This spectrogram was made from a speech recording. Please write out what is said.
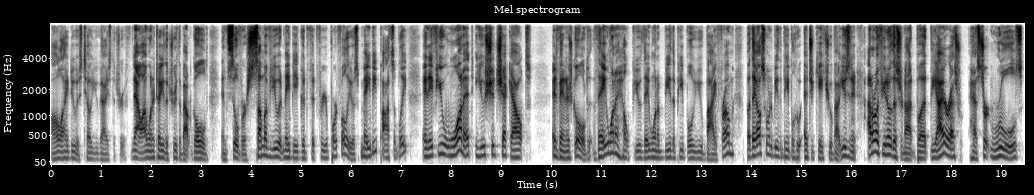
All I do is tell you guys the truth. Now, I want to tell you the truth about gold and silver. Some of you, it may be a good fit for your portfolios, maybe, possibly. And if you want it, you should check out Advantage Gold. They want to help you. They want to be the people you buy from, but they also want to be the people who educate you about using it. I don't know if you know this or not, but the IRS has certain rules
